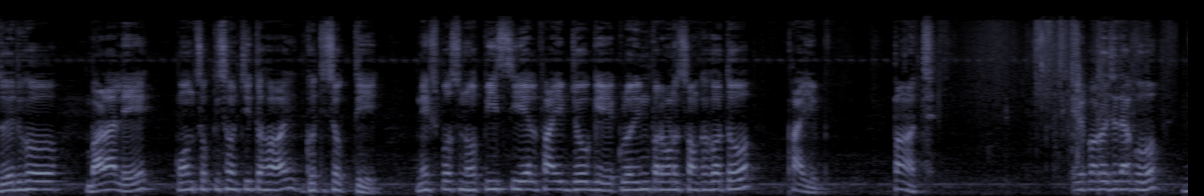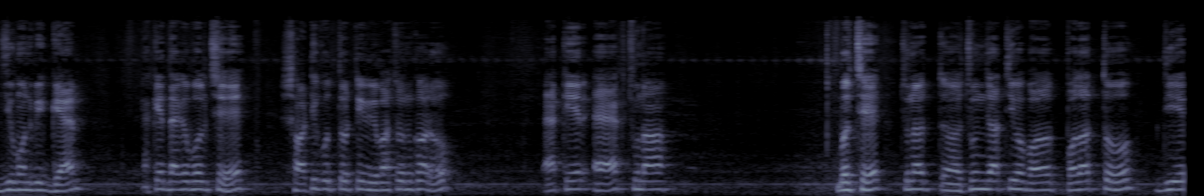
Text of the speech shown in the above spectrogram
দৈর্ঘ্য বাড়ালে কোন শক্তি সঞ্চিত হয়? গতিশক্তি। নেক্সট প্রশ্ন পিসিএল ফাইভ যোগে ক্লোরিন পরমাণুর সংখ্যা কত? ফাইভ পাঁচ। এরপর হচ্ছে দেখো, জীবন বিজ্ঞান। একের দাগে বলছে, সঠিক উত্তরটি নির্বাচন করো। একের এক চুনা বলছে, চুনা, চুন জাতীয় পদার্থ দিয়ে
